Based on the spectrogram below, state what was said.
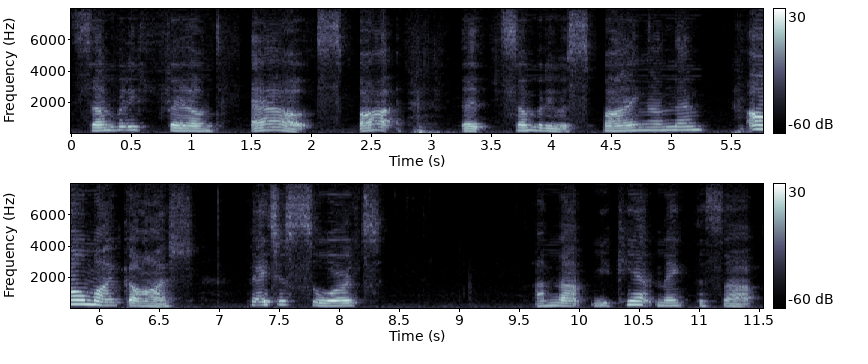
Somebody found out spot that somebody was spying on them. Oh my gosh. Page of Swords. I'm not, you can't make this up.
